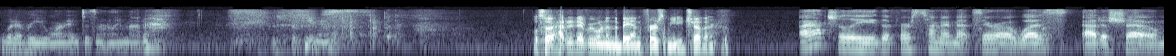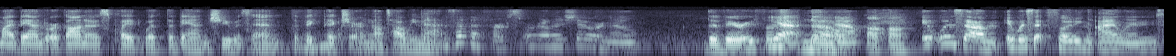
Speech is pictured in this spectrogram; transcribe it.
whatever you want. It doesn't really matter. you know. Well, so how did everyone in the band first meet each other? I actually, the first time I met Sarah was at a show. My band Organos played with the band she was in, The Big Picture, and that's how we met. Was that the first Organos show or no? The very first? Yeah, No. no. Uh-uh. It was um it was at Floating Island,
